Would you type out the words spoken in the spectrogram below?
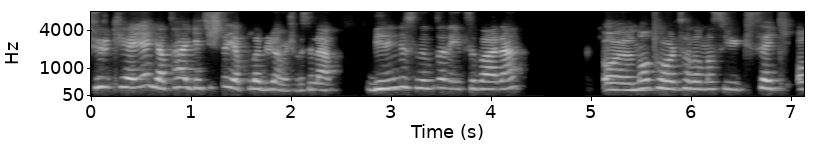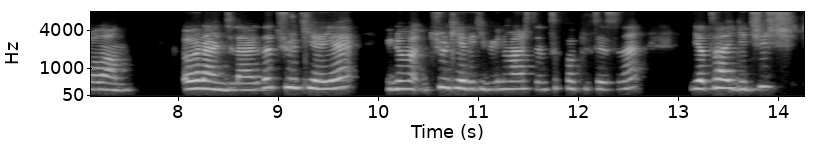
Türkiye'ye yatay geçiş de yapılabiliyormuş. Mesela birinci sınıftan itibaren not ortalaması yüksek olan öğrencilerde Türkiye'ye Türkiye'deki bir üniversitenin tıp fakültesine yatay geçiş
